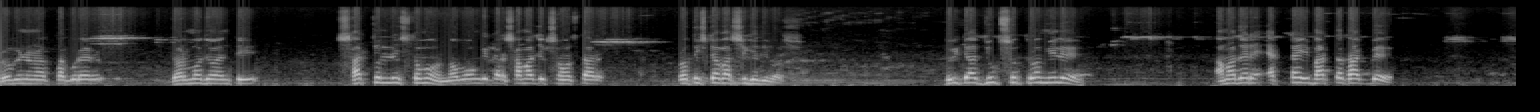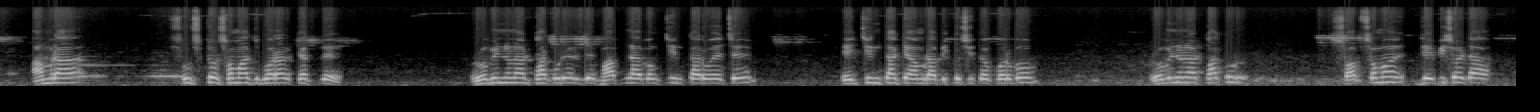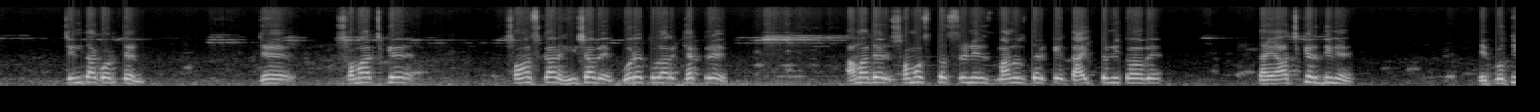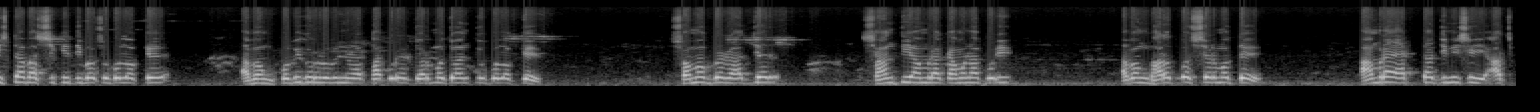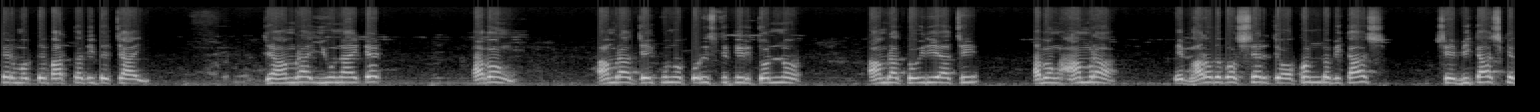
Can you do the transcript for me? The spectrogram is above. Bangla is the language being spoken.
রবীন্দ্রনাথ ঠাকুরের জন্মজয়ন্তী, সাতচল্লিশতম নব অঙ্গীকার সামাজিক সংস্থার প্রতিষ্ঠাবার্ষিকী দিবস। দুইটা যুগসূত্র মিলে আমাদের একটাই বার্তা থাকবে, আমরা সুষ্ঠু সমাজ গড়ার ক্ষেত্রে রবীন্দ্রনাথ ঠাকুরের যে ভাবনা এবং চিন্তা রয়েছে, এই চিন্তাকে আমরা বিকশিত করব। রবীন্দ্রনাথ ঠাকুর সবসময় যে বিষয়টা চিন্তা করতেন যে সমাজকে সংস্কার হিসাবে গড়ে তোলার ক্ষেত্রে আমাদের সমস্ত শ্রেণির মানুষদেরকে দায়িত্ব নিতে হবে। তাই আজকের দিনে এই প্রতিষ্ঠা বার্ষিকী দিবস উপলক্ষে এবং কবিগুরু রবীন্দ্রনাথ ঠাকুরের জন্মজয়ন্তী উপলক্ষে সমগ্র রাজ্যের শান্তি আমরা কামনা করি এবং ভারতবর্ষের মধ্যে আমরা একটা জিনিসই আজকের মধ্যে বার্তা দিতে চাই যে আমরা ইউনাইটেড এবং আমরা যে কোনো পরিস্থিতির জন্য আমরা তৈরি আছি এবং আমরা এই ভারতবর্ষের যে অখণ্ড বিকাশ, সেই বিকাশকে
